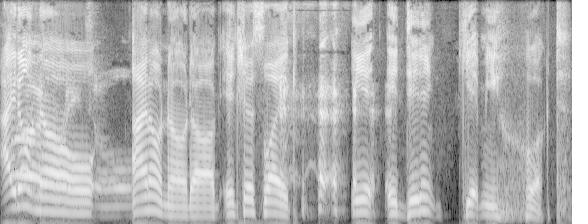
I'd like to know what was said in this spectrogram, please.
I don't Fuck, know. Rachel. I don't know, dog. It just like it. It didn't get me hooked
